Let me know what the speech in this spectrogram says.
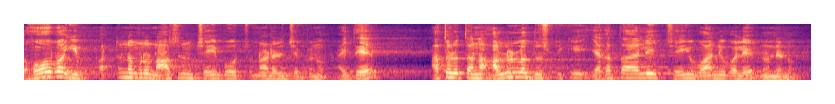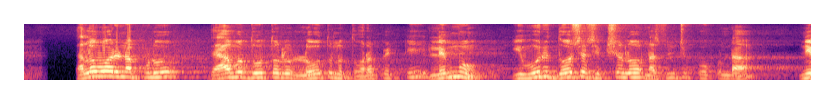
యహోవ ఈ పట్టణమును నాశనం చేయబోచున్నాడని చెప్పాను. అయితే అతడు తన అల్లుల దృష్టికి ఎగతాళి చేయి వాని వలె నుండెను. తెల్లవారినప్పుడు దేవదూతలు లోతును త్వరపెట్టి లెమ్ము ఈ ఊరి దోష శిక్షలో నశించిపోకుండా నీ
